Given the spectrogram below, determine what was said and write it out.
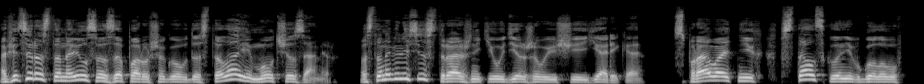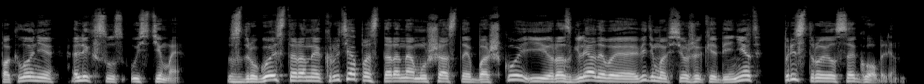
Офицер остановился за пару шагов до стола и молча замер. Остановились и стражники, удерживающие Ярика. Справа от них встал, склонив голову в поклоне, Алексус Устиме. С другой стороны, крутя по сторонам ушастой башкой и разглядывая, видимо, все же кабинет, пристроился гоблин.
